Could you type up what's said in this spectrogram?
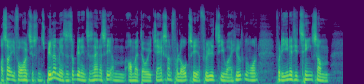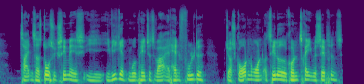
Og så i forhold til sådan spillermæssigt, så bliver det interessant at se, om, om at Dory Jackson får lov til at følge T.Y. Hilton rundt. Fordi en af de ting, som Titans havde stor succes med i, i weekenden mod Patriots, var, at han fulgte Josh Gordon rundt og tillod kun tre receptions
